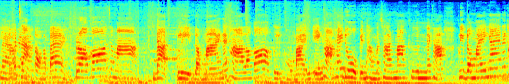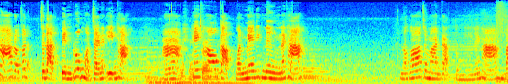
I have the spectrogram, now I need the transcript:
แล้แล้ววทำยังจ้ะไงต่อคะแป้งเราก็จะมาดัดกลีบดอกไม้นะคะ แล้วก็กลีบของใบนั่นเองค่ะ ให้ดูเป็นธรรมชาติมากขึ้นนะคะ กลีบดอกไม้ง่ายนะคะ เราจะจะดัดเป็นรูปหัวใจนั่นเองค่ะ อ่ารูปหัวใจให้เข้ากับวันแม่นิดนึงนะคะ แล้วก็จะมาดัดตรงนี้นะคะ ใบ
